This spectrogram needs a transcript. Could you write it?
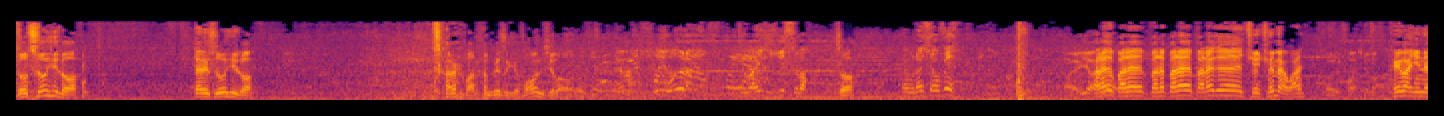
走，吃东西走，带你吃东西走。差点把那妹子给忘记了。来吧，我也饿了，走吧，一起去吃吧。走。来，我来消费，哎呀，把那个把那把那把那把那个全全买完，那我就放心了。可以吧，兄弟？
